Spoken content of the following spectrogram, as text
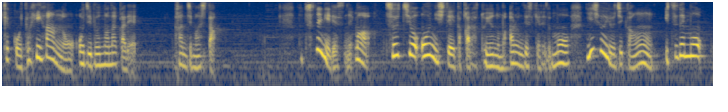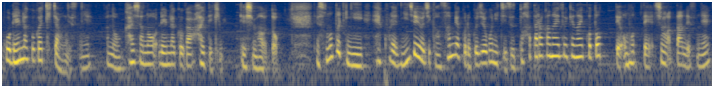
結構拒否反応を自分の中で感じました。常にですねまあ通知をオンにしていたからというのもあるんですけれども24時間いつでもこう連絡が来ちゃうんですねあの会社の連絡が入ってきてしまうとでその時にえこれ24時間365日ずっと働かないといけないことって思ってしまったんですね。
